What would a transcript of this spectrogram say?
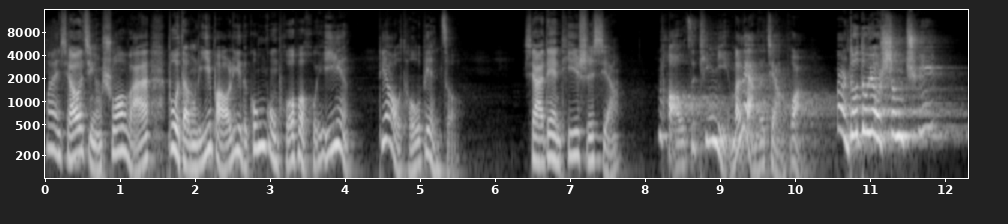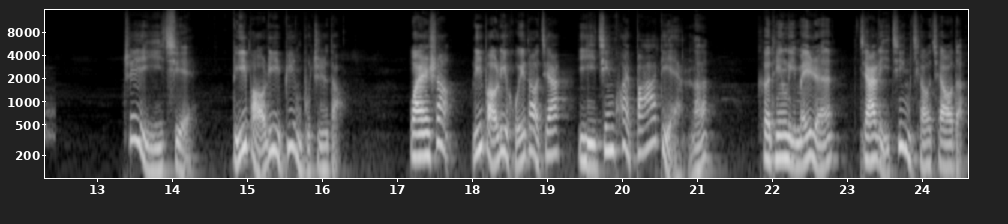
万小景说完，不等李宝莉的公公婆婆回应，掉头便走。下电梯时想：老子听你们两个讲话，耳朵都要生蛆。这一切，李宝莉并不知道。晚上，李宝莉回到家。已经快八点了，客厅里没人，家里静悄悄的。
